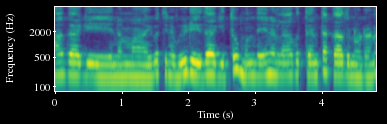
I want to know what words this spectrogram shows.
ಹಾಗಾಗಿ ನಮ್ಮ ಇವತ್ತಿನ ವಿಡಿಯೋ ಇದಾಗಿತ್ತು. ಮುಂದೆ ಏನೆಲ್ಲ ಆಗುತ್ತೆ ಅಂತ ಕಾದು ನೋಡೋಣ.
